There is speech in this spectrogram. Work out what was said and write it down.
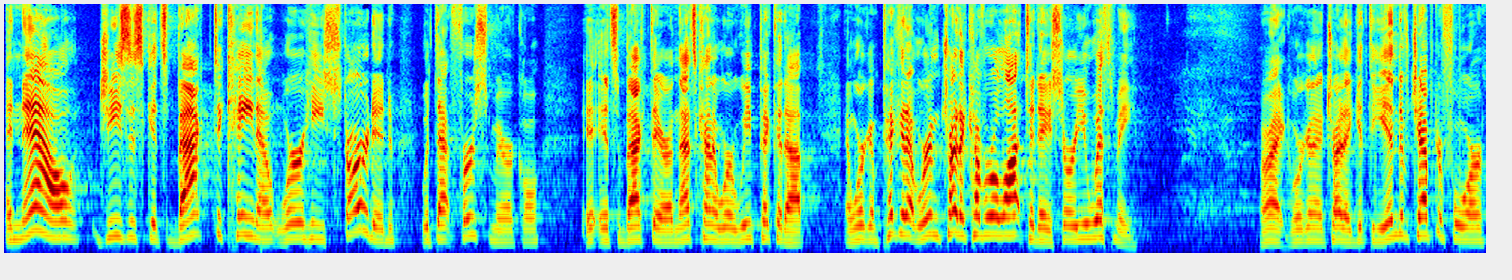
And now Jesus gets back to Cana, where he started with that first miracle, it's back there, and that's kind of where we pick it up. And we're going to pick it up. We're going to try to cover a lot today, so are you with me? All right, we're going to try to get the end of chapter 4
